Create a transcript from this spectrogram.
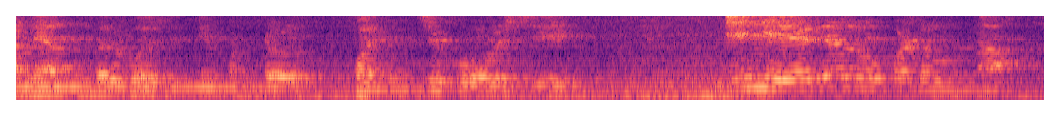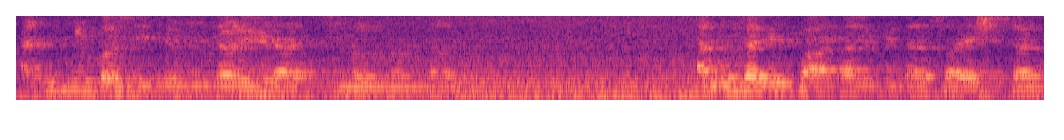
అని అందరు భజన్య మండలి పంచక్రోషి ఈ ఏరియా లోపల ఉన్న అన్ని భజన్య మండలి ఇక్కడ వచ్చిన ఉన్నారు అందరి పాదాల మీద సాయిష్టం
